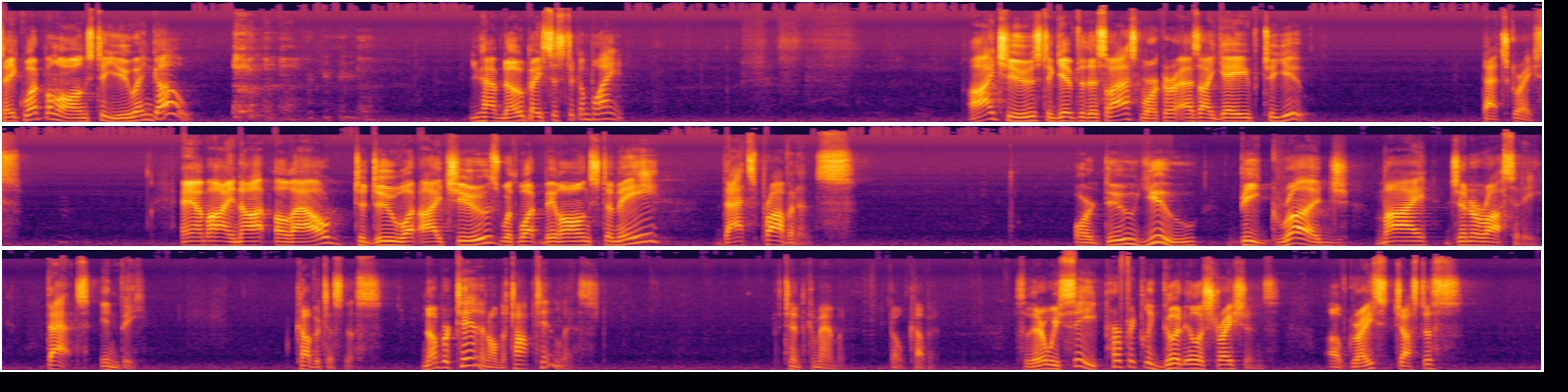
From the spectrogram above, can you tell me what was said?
Take what belongs to you and go. You have no basis to complain. I choose to give to this last worker as I gave to you. That's grace. Am I not allowed to do what I choose with what belongs to me? That's providence. Or do you begrudge my generosity? That's envy, covetousness. Number 10 on the top 10 list. The 10th commandment don't covet. So there we see perfectly good illustrations of grace, justice,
